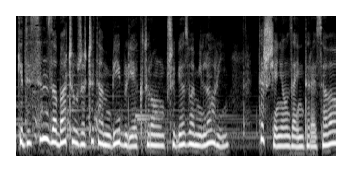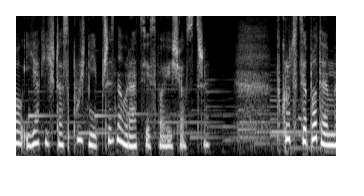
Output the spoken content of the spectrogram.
Kiedy syn zobaczył, że czytam Biblię, którą przywiozła mi Lori, też się nią zainteresował i jakiś czas później przyznał rację swojej siostrze. Wkrótce potem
